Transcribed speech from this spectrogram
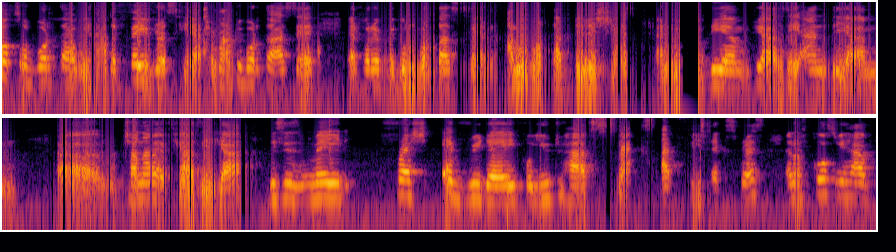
lots of borta. We have the favorites here. Tomato borta আছে, এরপরে বেগুন borta আছে, and আলু borta, delicious. And the um, fiazi and the um, uh, chana fiazi here. This is made fresh every day for you to have snacks at Feast Express. And of course, we have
